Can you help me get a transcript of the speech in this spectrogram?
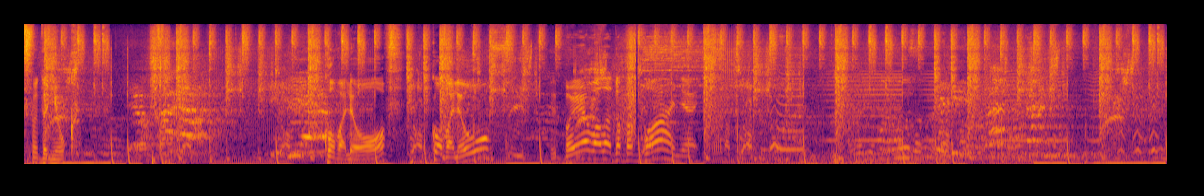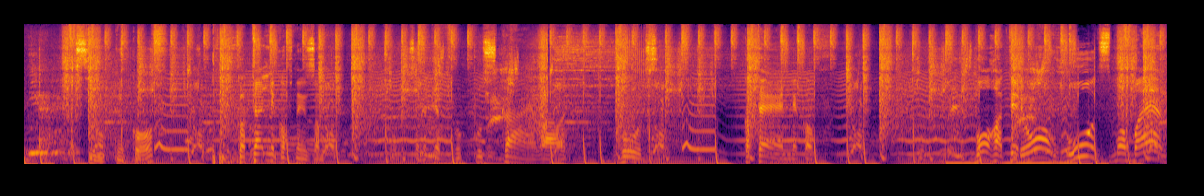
Федонюк. Ковальов. Ковальов. Але добивання. Сілтніков. Котельников низом. Це таке випускає валик. Гудз. Котельников. Богатирьов. Гудз. Момент.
